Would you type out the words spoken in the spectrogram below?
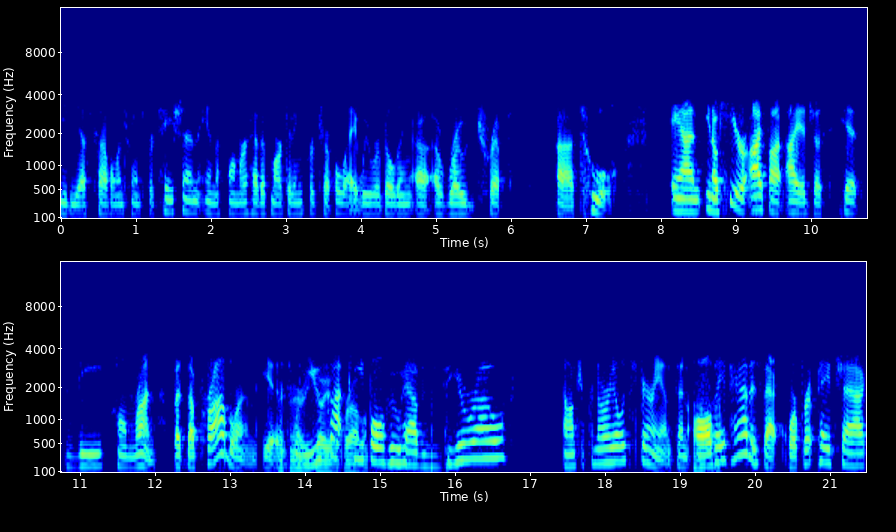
EDS Travel and Transportation, and the former head of marketing for AAA. We were building a, a road trip uh, tool. And you know, here I thought I had just hit the home run. But the problem is when you've you got people who have zero entrepreneurial experience and all they've had is that corporate paycheck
